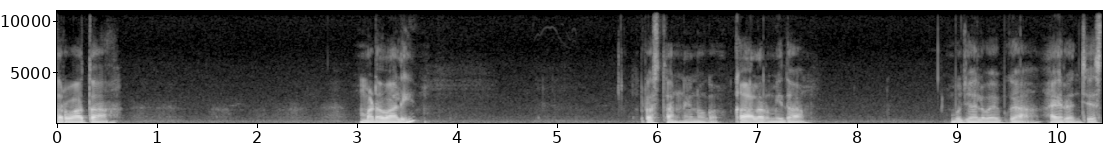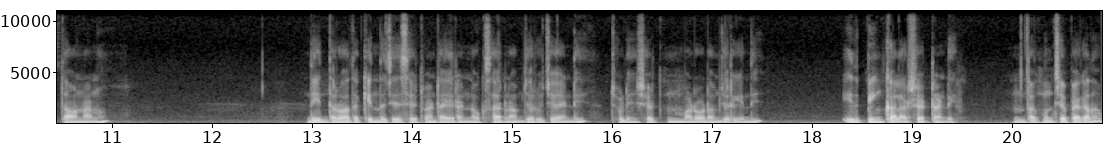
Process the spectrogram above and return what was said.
తర్వాత మడవాలి. ప్రస్తుతానికి నేను కాలర్ మీద భుజాల వైపుగా ఐరన్ చేస్తూ ఉన్నాను. దీని తర్వాత కింద చేసేటువంటి ఐరన్ ఒకసారి అబ్జర్వ్ చేయండి. చూడి షర్ట్ మడవడం జరిగింది. ఇది పింక్ కలర్ షర్ట్ అండి. ఇంతకుముందు చెప్పా కదా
